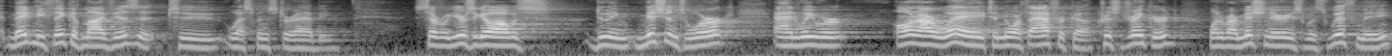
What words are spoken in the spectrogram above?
it made me think of my visit to Westminster Abbey. Several years ago, I was doing missions work, and we were on our way to North Africa. Chris Drinkard, one of our missionaries, was with me,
